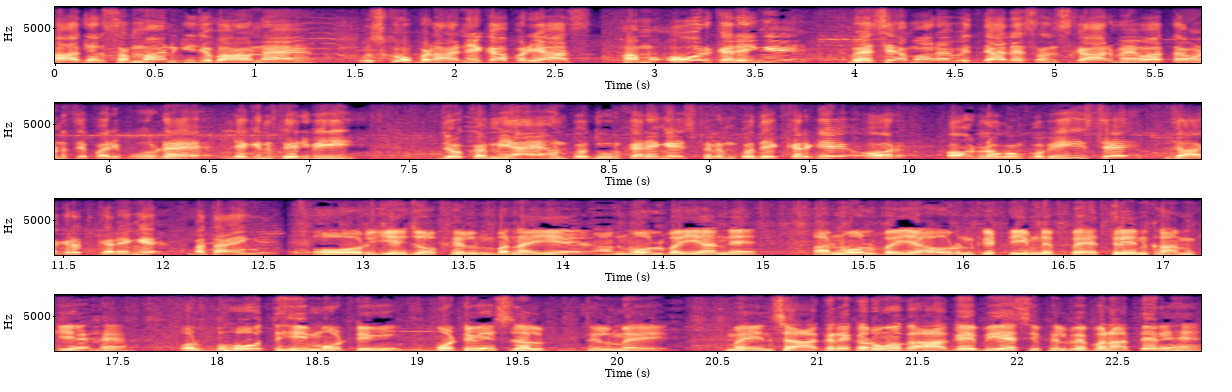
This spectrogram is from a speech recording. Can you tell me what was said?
आदर सम्मान की जो भावना है उसको बढ़ाने का प्रयास हम और करेंगे। वैसे हमारा विद्यालय संस्कार में वातावरण से परिपूर्ण है लेकिन फिर भी जो कमियाँ हैं उनको दूर करेंगे इस फ़िल्म को देख करके और और लोगों को भी इससे जागृत करेंगे, बताएँगे। और ये जो फ़िल्म बनाई है अनमोल भैया ने, अनमोल भैया और उनकी टीम ने बेहतरीन काम किया है और बहुत ही मोटिव, मोटिवेशनल फ़िल्म है मैं इनसे आग्रह करूँगा कि आगे भी ऐसी फ़िल्में बनाते रहें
